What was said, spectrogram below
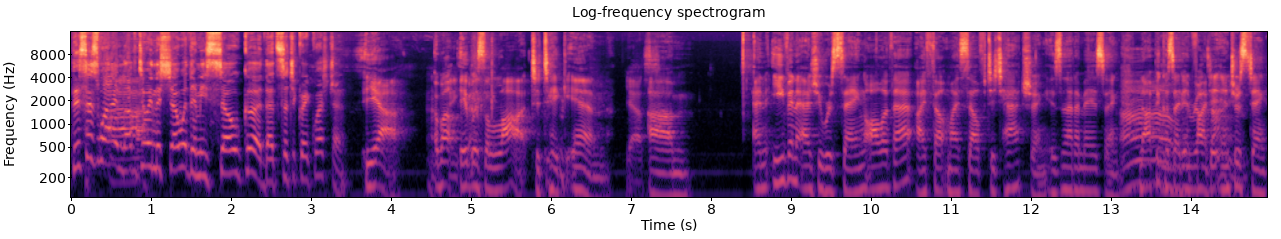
This is why I love doing the show with him. He's so good. That's such a great question. Yeah. Well, it was a lot to take in. Yes. And even as you were saying all of that, I felt myself detaching. Isn't that amazing? Not because I didn't find it interesting,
